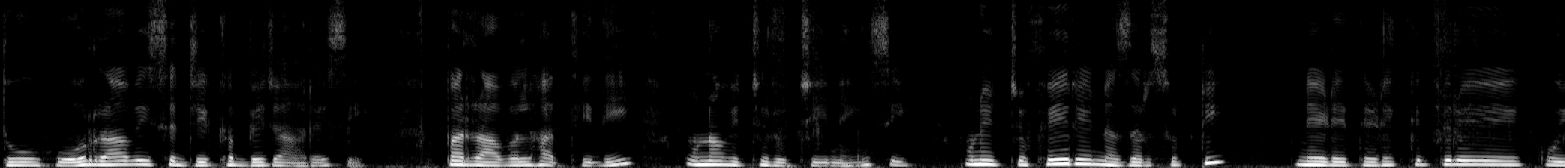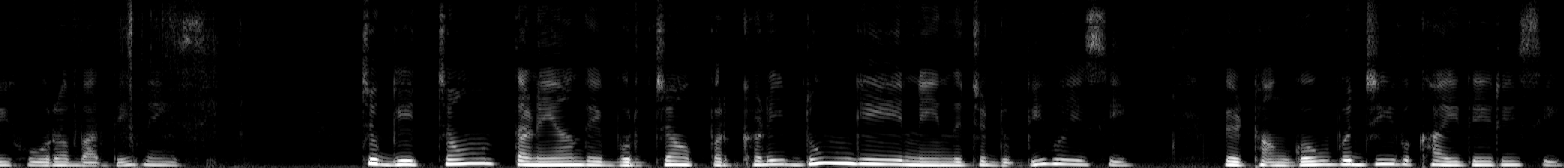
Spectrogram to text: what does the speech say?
ਦੋ ਹੋਰ ਰਾਹ ਵੀ ਸੱਜੇ ਖੱਬੇ ਜਾ ਰਹੇ ਸੀ, ਪਰ ਰਾਵਲ ਹਾਥੀ ਦੀ ਉਹਨਾਂ ਵਿੱਚ ਰੁਚੀ ਨਹੀਂ ਸੀ। ਉਹਨੇ ਚੁਫੇਰੇ ਨਜ਼ਰ ਸੁੱਟੀ ਨੇੜੇ ਤੇੜੇ ਕਿਧਰੇ ਕੋਈ ਹੋਰ ਆਬਾਦੀ ਨਹੀਂ ਸੀ। ਝੁੱਗੀ ਚੋਂ ਤਣਿਆਂ ਦੇ ਬੁਰਜਾਂ ਉੱਪਰ ਖੜੀ ਡੂੰਗੀ ਨੀਂਦ 'ਚ ਡੁੱਬੀ ਹੋਈ ਸੀ। ਹੇਠਾਂ ਗਊ ਵੱਜੀ ਵਿਖਾਈ ਦੇ ਰਹੀ ਸੀ।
